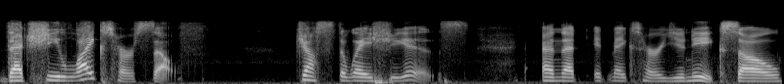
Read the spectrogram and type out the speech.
that she likes herself just the way she is and that it makes her unique. So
